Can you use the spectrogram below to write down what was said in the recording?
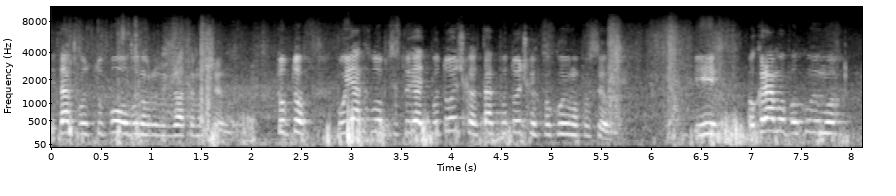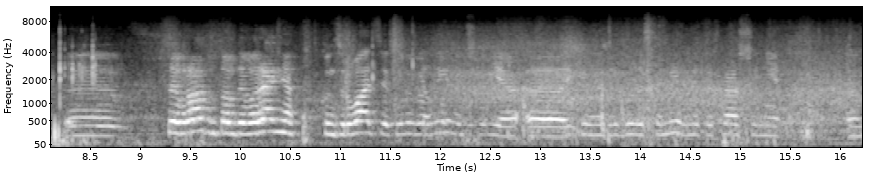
І так поступово будемо розгружати машину. Тобто, по як хлопці стоять по точках, так по точках пакуємо посилки. І окремо пакуємо е, все разом, там де варення, консервація, коли ви Ялиночки є, е, які вони зробили самі, вони прикрашені. ем,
